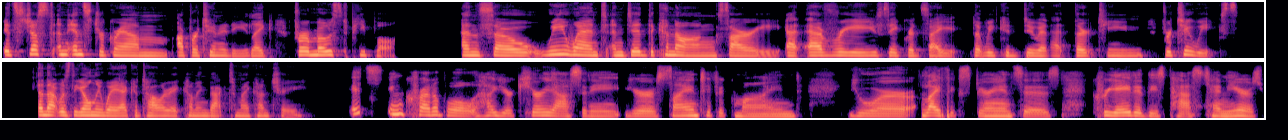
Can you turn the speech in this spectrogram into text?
It's just an Instagram opportunity, like for most people. And so we went and did the Canang sari at every sacred site that we could do it at 13 for two weeks. And that was the only way I could tolerate coming back to my country. It's incredible how your curiosity, your scientific mind, your life experiences created these past 10 years.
